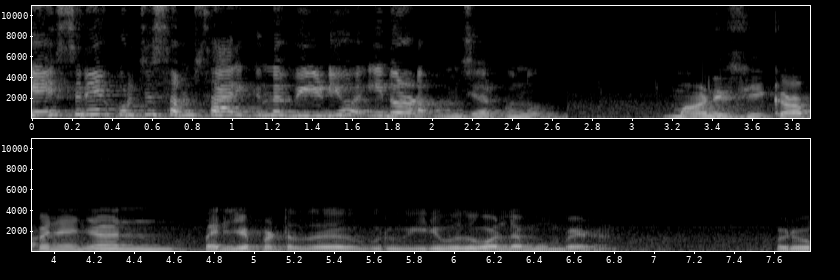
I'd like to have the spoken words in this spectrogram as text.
കേസിനെ കുറിച്ച് സംസാരിക്കുന്ന വീഡിയോ ഇതോടൊപ്പം ചേർക്കുന്നു. മാണി സി കാപ്പനെ ഞാൻ പരിചയപ്പെട്ടത് ഒരു ഇരുപത് കൊല്ലം മുമ്പേയാണ് ഒരു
